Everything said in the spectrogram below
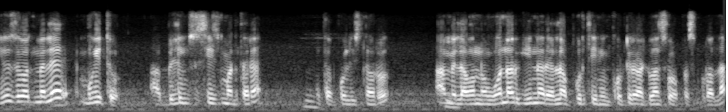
ನ್ಯೂಸ್ ಹೋದ್ಮೇಲೆ ಮುಗೀತು. ಆ ಬಿಲ್ಡಿಂಗ್ಸ್ ಸೀಸ್ ಮಾಡ್ತಾರೆ. ಆಯ್ತಾ ಪೊಲೀಸ್ನವರು. ಆಮೇಲೆ ಅವನು ಓನರ್ ಗೀನರ್ ಎಲ್ಲ ಪೂರ್ತಿ ನಿಂಗೆ ಕೊಟ್ಟಿರೋ ಅಡ್ವಾನ್ಸ್ ವಾಪಸ್ ಕೊಡಲ್ಲ.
